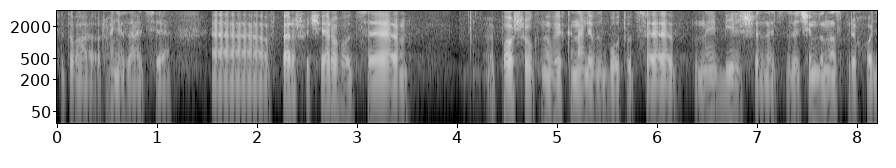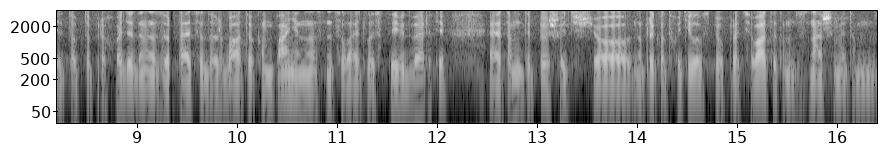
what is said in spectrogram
світова організація. Е, В першу чергу, це пошук нових каналів збуту. Це найбільше за- чим до нас приходять. Тобто приходять до нас, звертаються дуже багато компаній, на нас надсилають листи відверті, е, там, де пишуть, що, наприклад, хотіли б співпрацювати там з нашими там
